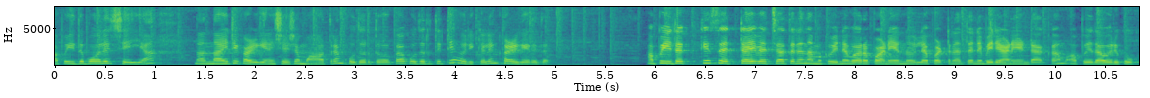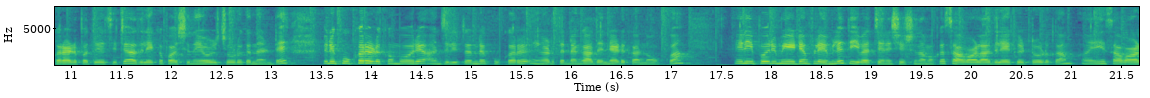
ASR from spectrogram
അപ്പോൾ ഇതുപോലെ ചെയ്യുക. നന്നായിട്ട് കഴുകിയതിന് ശേഷം മാത്രം കുതിർത്ത് വെക്കുക. കുതിർത്തിട്ട് ഒരിക്കലും കഴുകരുത്. അപ്പോൾ ഇതൊക്കെ സെറ്റായി വെച്ചാൽ തന്നെ നമുക്ക് പിന്നെ വേറെ പണിയൊന്നുമില്ല. പെട്ടെന്ന് തന്നെ ബിരിയാണി ഉണ്ടാക്കാം. അപ്പോൾ ഇതാ ഒരു കുക്കർ അടുപ്പത്ത് വെച്ചിട്ട് അതിലേക്ക് പശുനെയ്യ് ഒഴിച്ചു കൊടുക്കുന്നുണ്ട്. പിന്നെ കുക്കർ എടുക്കുമ്പോൾ ഒരു അഞ്ച് ലിറ്ററിന്റെ കുക്കർ നിങ്ങളടുത്തുണ്ടെങ്കിൽ അത് തന്നെ എടുക്കാൻ നോക്കുക. ഇനിയിപ്പോൾ ഒരു മീഡിയം ഫ്ലെയിമിൽ തീ വെച്ചതിന് ശേഷം നമുക്ക് സവാള അതിലേക്ക് ഇട്ട് കൊടുക്കാം. ഇനി സവാള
